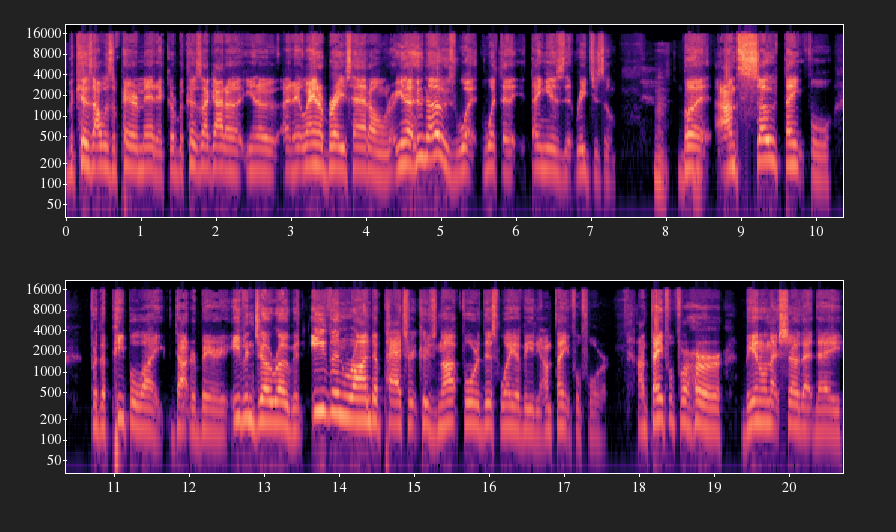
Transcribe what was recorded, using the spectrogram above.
because I was a paramedic or because I got a you know an Atlanta Braves hat on or you know who knows what what the thing is that reaches them. Hmm. But I'm so thankful for the people like Dr. Berry, even Joe Rogan, even Rhonda Patrick, who's not for this way of eating. I'm thankful for her. I'm thankful for her being on that show that day,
